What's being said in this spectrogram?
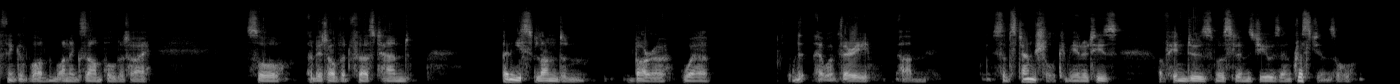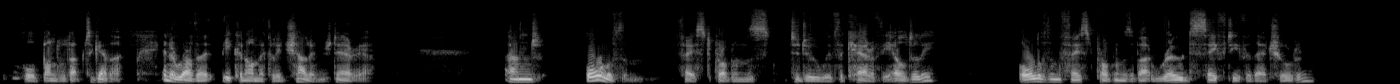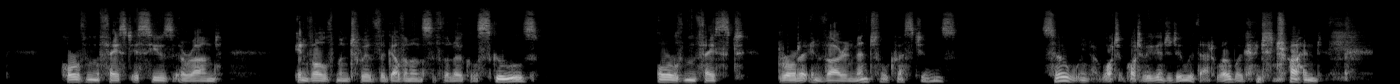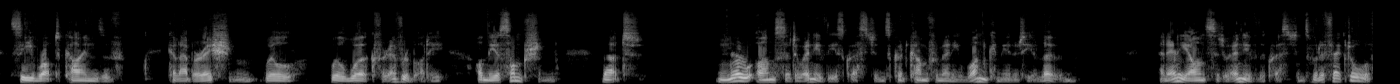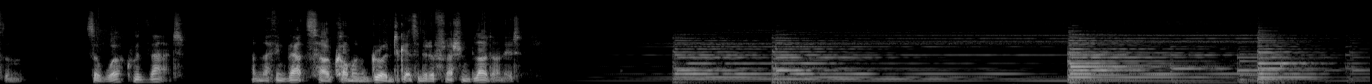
think of one, one example that I saw a bit of at first hand an East London borough where there were very um, substantial communities of Hindus, Muslims, Jews, and Christians all, all bundled up together in a rather economically challenged area. And all of them faced problems to do with the care of the elderly. All of them faced problems about road safety for their children. All of them faced issues around involvement with the governance of the local schools. All of them faced broader environmental questions. So, you know, what, what are we going to do with that? Well, we're going to try and see what kinds of collaboration will, will work for everybody on the assumption that no answer to any of these questions could come from any one community alone, and any answer to any of the questions would affect all of them. So work with that. And I think that's how common good gets a bit of flesh and blood on it.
